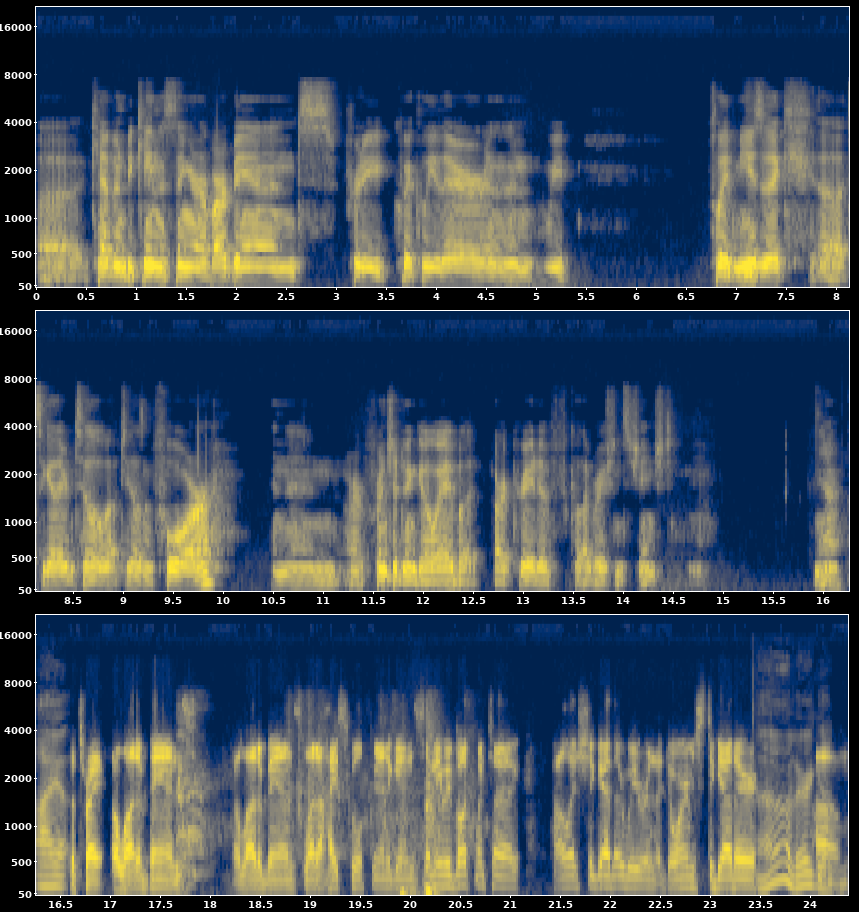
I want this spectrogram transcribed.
Uh, Kevin became the singer of our band pretty quickly there, and then we played music uh, together until about 2004. and then our friendship didn't go away, but our creative collaborations changed. Yeah. I uh, That's right. A lot of bands, a lot of bands, a lot of high school shenanigans. I mean, we both went to college together. We were in the dorms together. Oh, very good. Um,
